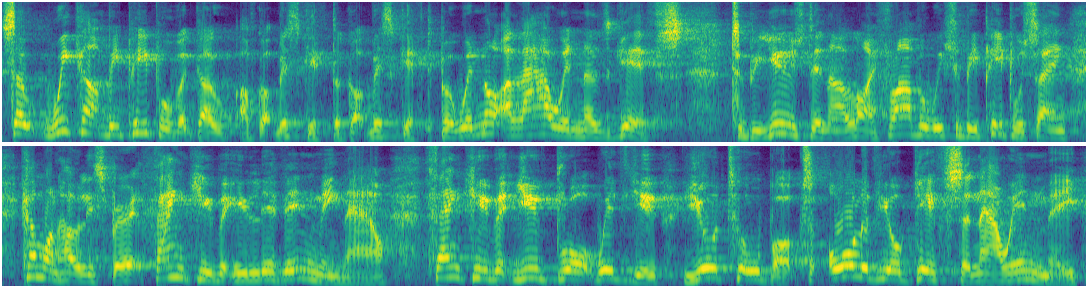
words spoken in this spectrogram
So we can't be people that go, I've got this gift, I've got this gift, but we're not allowing those gifts to be used in our life. Rather, we should be people saying, Come on, Holy Spirit, thank you that you live in me now. Thank you that you've brought with you your toolbox. All of your gifts are now in me.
